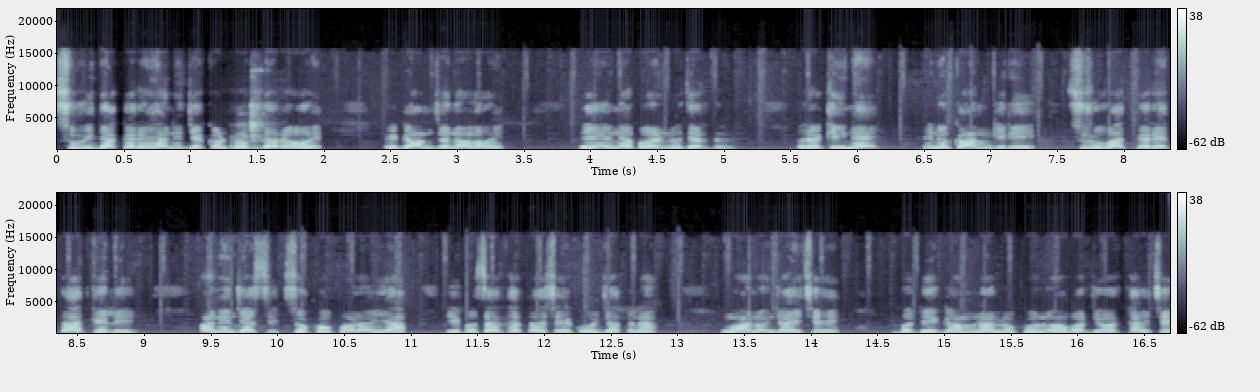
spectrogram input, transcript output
સુવિધા કરે અને જે કોન્ટ્રાક્ટદાર હોય એ ગામજનો હોય, તે એના પર નજર રાખીને એનું કામગીરી શરૂઆત કરે તાત્કાલિક. અને જ્યાં શિક્ષકો પણ અહીંયાથી પસાર થતા છે, કોઈ જાતના વાહનો જાય છે, બધે ગામના લોકોનું અવર જવર થાય છે,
